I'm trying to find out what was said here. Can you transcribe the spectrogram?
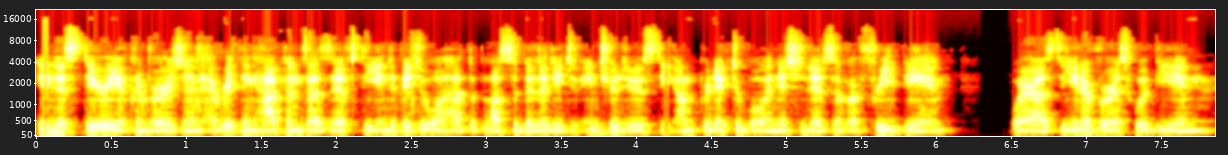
In this theory of conversion, everything happens as if the individual had the possibility to introduce the unpredictable initiatives of a free being, whereas the universe would be in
